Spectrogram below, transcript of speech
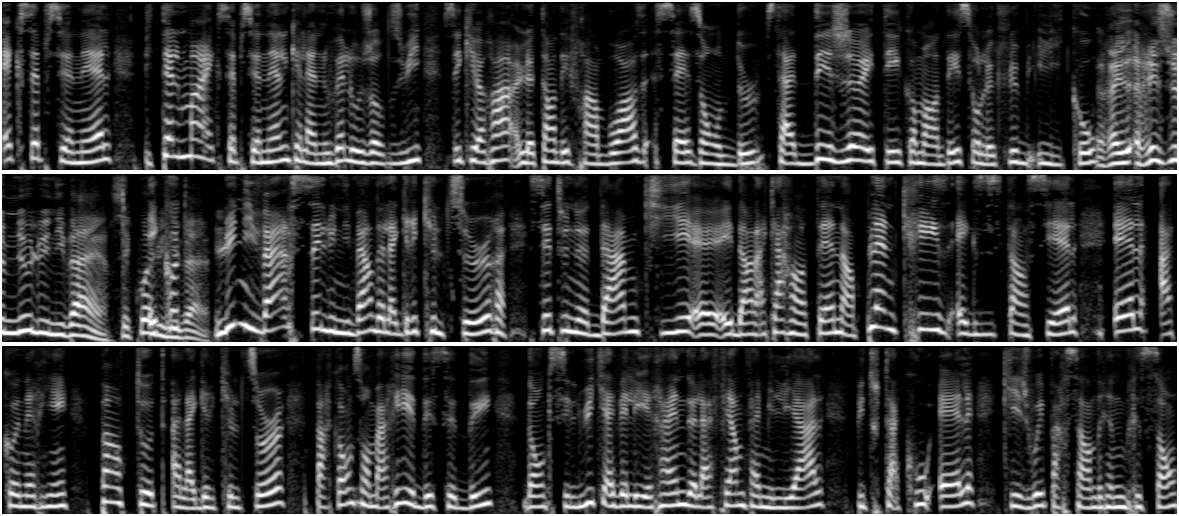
exceptionnelles, puis tellement exceptionnelles que la nouvelle aujourd'hui, c'est qu'il y aura Le Temps des Framboises saison 2. Ça a déjà été commandé sur le club Illico. Ré- Résume-nous l'univers. C'est quoi l'univers? l'univers, c'est l'univers de l'agriculture. C'est une dame qui est, euh, est dans la quarantaine, en pleine crise existentielle. Elle, elle connaît rien, pantoute à l'agriculture. Par contre, son mari est décédé, donc c'est lui qui avait les rênes de la ferme familiale. Puis tout à coup, elle, qui est jouée par Sandrine Brisson,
